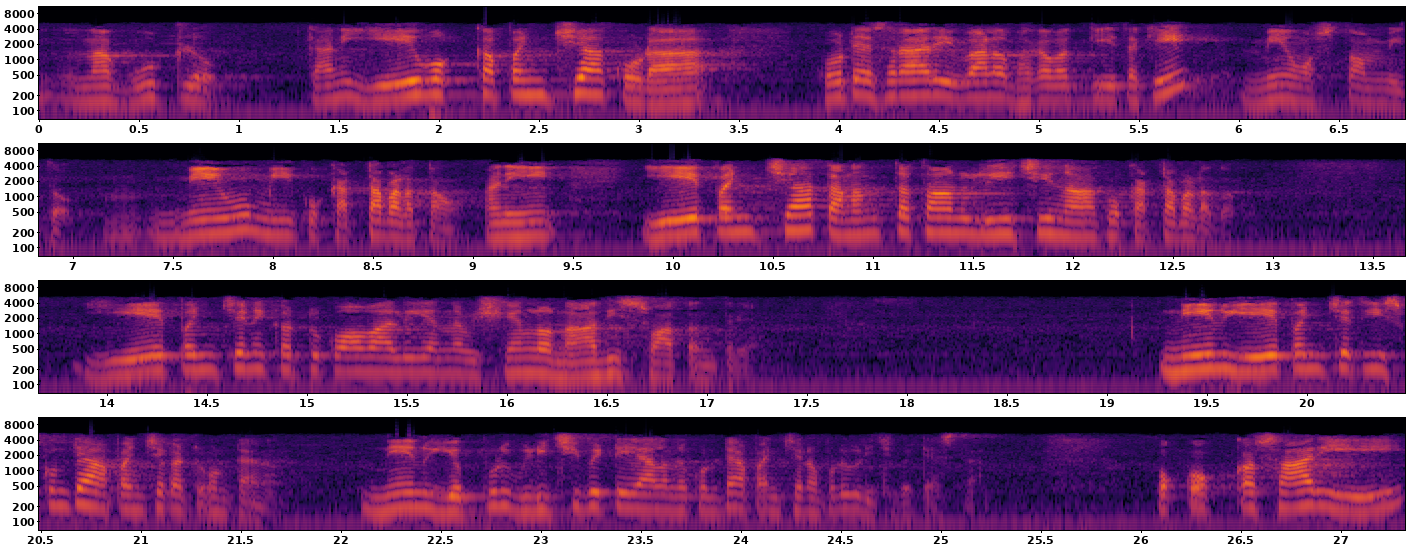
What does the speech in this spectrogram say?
నా గూట్లో కానీ ఏ ఒక్క పంచా కూడా కోటేశ్వరారి ఇవాళ భగవద్గీతకి మేము వస్తాం మీతో. మేము మీకు కట్టబడతాం అని ఏ పంచా తనంత తాను లేచి నాకు కట్టబడదు. ఏ పంచని కట్టుకోవాలి అన్న విషయంలో నాది స్వాతంత్ర్యం. నేను ఏ పంచ తీసుకుంటే ఆ పంచ కట్టుకుంటాను. నేను ఎప్పుడు విడిచిపెట్టేయాలనుకుంటే ఆ పంచినప్పుడు విడిచిపెట్టేస్తాను. ఒక్కొక్కసారి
